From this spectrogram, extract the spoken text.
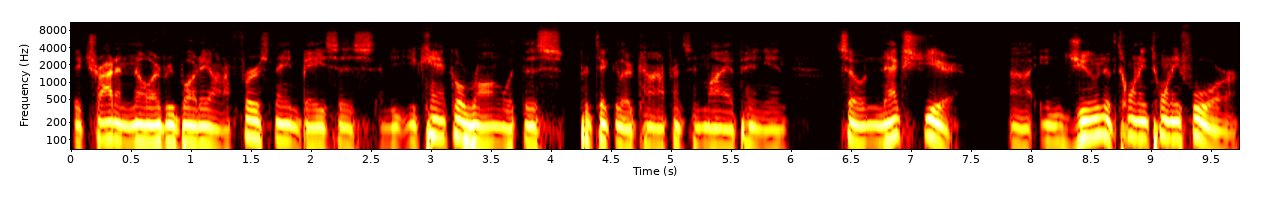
They try to know everybody on a first name basis. I mean, you can't go wrong with this particular conference, in my opinion. So next year, uh, in June of 2024,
